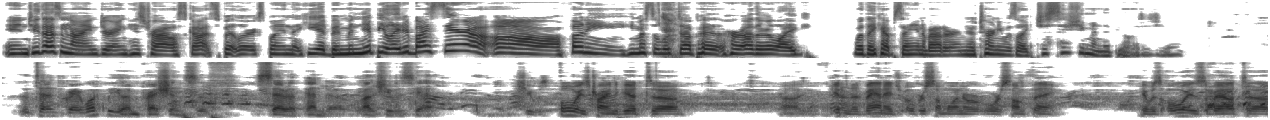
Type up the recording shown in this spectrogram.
In 2009, during his trial, Scott Spitler explained that he had been manipulated by Sarah. Oh, funny. He must have looked up at her other, like, what they kept saying about her, and the attorney was like, just say she manipulated you. Lieutenant Gray, what were your impressions of Sarah Pender while she was here? She was always trying to get uh, uh, get an advantage over someone or, or something. It was always about uh,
